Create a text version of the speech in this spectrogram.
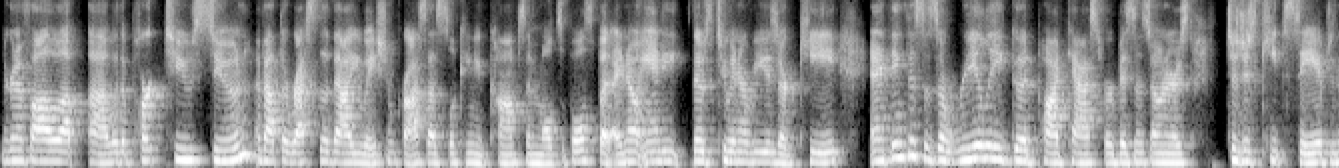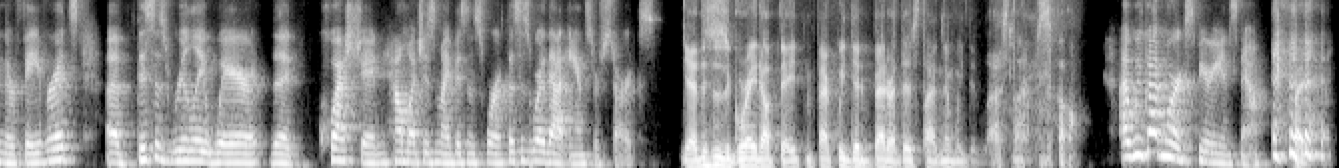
We're going to follow up uh, with a part two soon about the rest of the valuation process, looking at comps and multiples. But I know Andy, those two interviews are key, and I think this is a really good podcast for business owners to just keep saved in their favorites. Uh, this is really where the question, how much is my business worth? This is where that answer starts. Yeah, this is a great update. In fact, we did better this time than we did last time. So uh, we've got more experience now. right.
